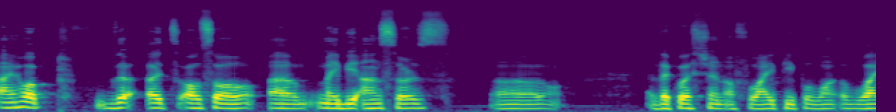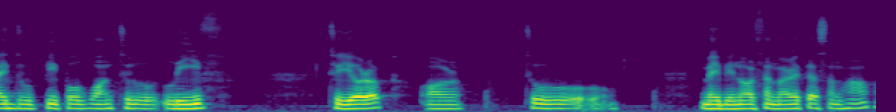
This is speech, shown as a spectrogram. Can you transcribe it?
I hope it also um, maybe answers uh, the question of why people want, why do people want to leave to Europe or to maybe North America somehow,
